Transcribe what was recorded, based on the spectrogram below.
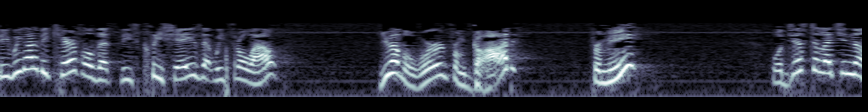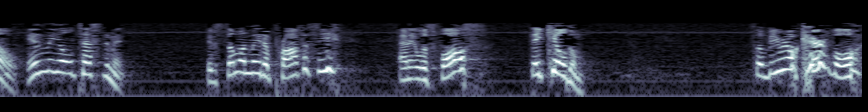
See, we got to be careful that these cliches that we throw out, you have a word from God for me? Well, just to let you know, in the Old Testament, if someone made a prophecy and it was false, they killed them. So be real careful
